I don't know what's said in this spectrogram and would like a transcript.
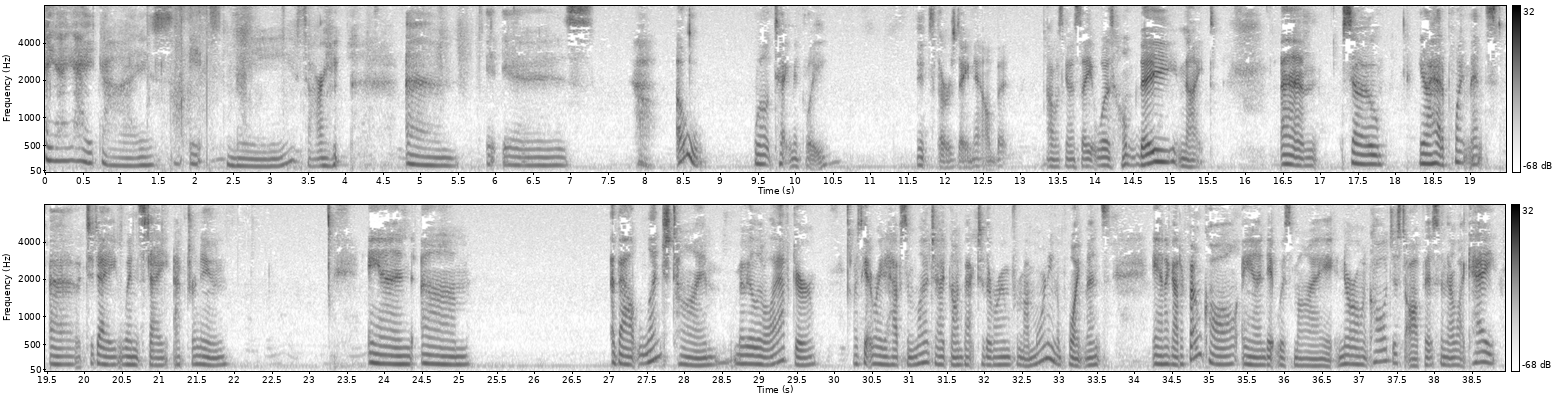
Hey, hey, hey, guys. It's me. Sorry. Um, it is. Oh, well, technically, it's Thursday now, but I was going to say it was hump day night. Um, so, you know, I had appointments uh, today, Wednesday afternoon. And um, about lunchtime, maybe a little after, I was getting ready to have some lunch. I had gone back to the room for my morning appointments, and I got a phone call, and it was my neuro-oncologist office, and they're like, hey,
